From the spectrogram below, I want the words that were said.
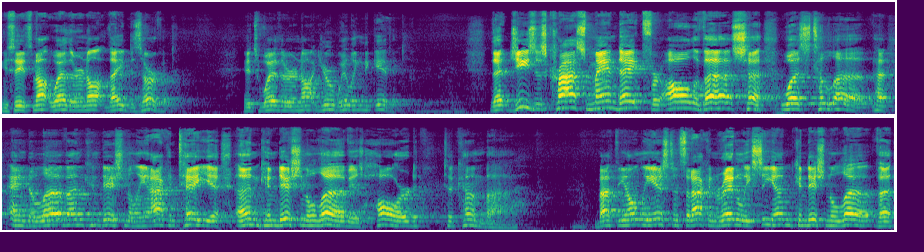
You see, it's not whether or not they deserve it. It's whether or not you're willing to give it. That Jesus Christ's mandate for all of us uh, was to love uh, and to love unconditionally. And I can tell you, unconditional love is hard to come by. About the only instance that I can readily see unconditional love uh,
